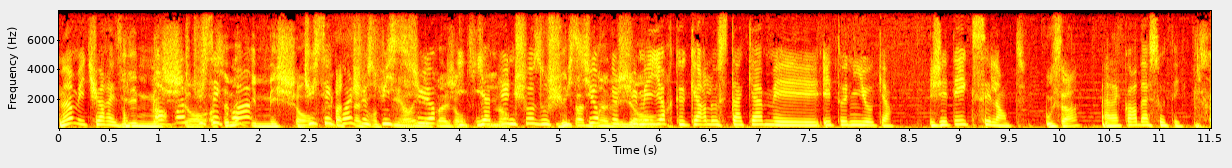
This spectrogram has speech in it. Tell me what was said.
Non mais tu as raison. Il est En méchant. revanche, tu sais Ce quoi mec est méchant. Tu sais quoi, je suis gentil, hein, il y a non. une chose où je suis sûre que je suis meilleure que Carlos Takam et, et Tony Yoka. J'étais excellente Où ça? À la corde à sauter.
